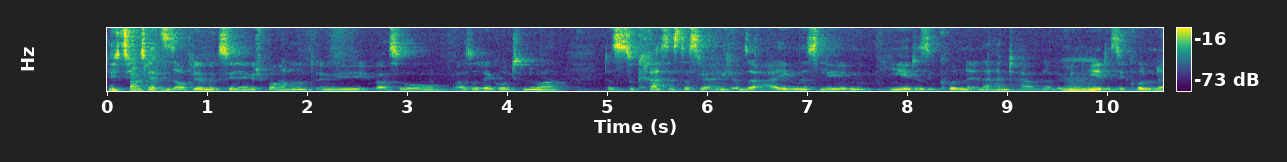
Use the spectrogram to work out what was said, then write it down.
Nicht zwangsläufig. Ich habe letztens auch wieder mit Xenia gesprochen und irgendwie war so, war so der Grund nur, dass es so krass ist, dass wir eigentlich unser eigenes Leben jede Sekunde in der Hand haben. Ne? Wir können mhm. jede Sekunde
